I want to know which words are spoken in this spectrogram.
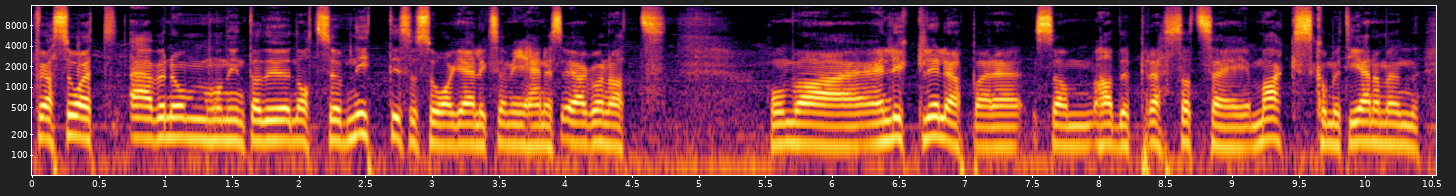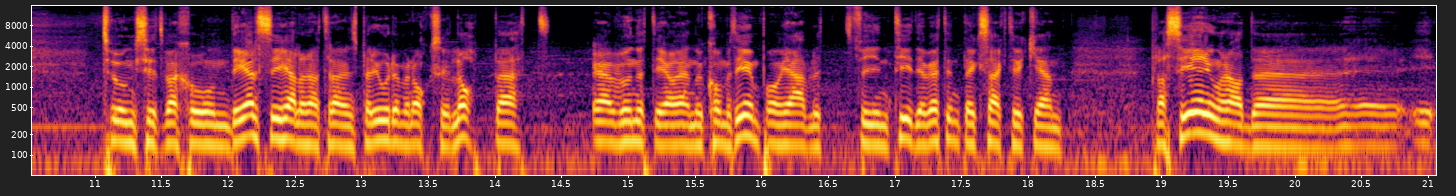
för jag såg att även om hon inte hade nått sub 90 så såg jag liksom i hennes ögon att hon var en lycklig löpare som hade pressat sig max, kommit igenom en tung situation, dels i hela den här träningsperioden men också i loppet. Övervunnit det och ändå kommit in på en jävligt fin tid. Jag vet inte exakt vilken placering hon hade eh,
